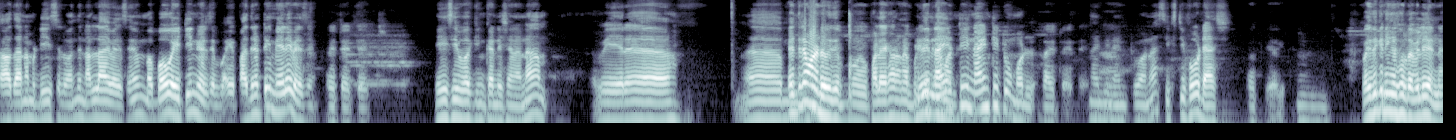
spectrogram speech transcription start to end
சாதாரண நம்ம டீசல் வந்து நல்லா வேலை செய்யும். போ எயிட்டீன் வேலை செய்யும். பதினெட்டுக்கு மேலே வேலை செய்யும். ஏசி ஒர்க்கிங் கண்டிஷன் வேற எத்தனை ஆண்டு இது? பழைய காரம் எப்படி ninety ninety two model right right nineteen ninety two ஆனால் sixty four dash okay okay இதுக்கு நீங்க சொல்ற விலை என்ன?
